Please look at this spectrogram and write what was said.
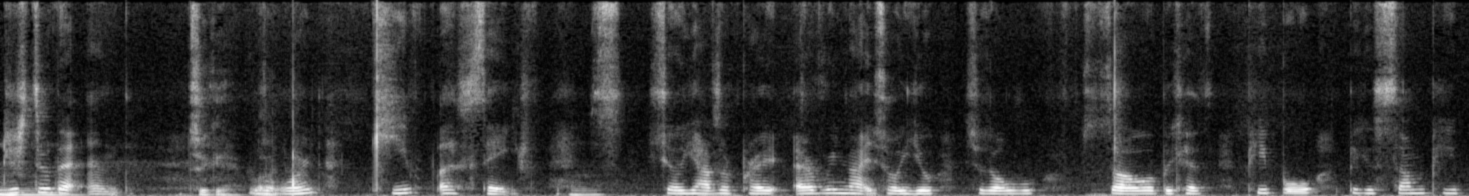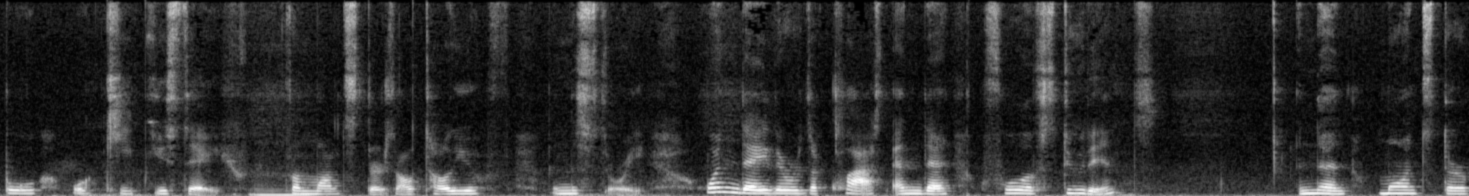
just do the end. Sige. What? Lord, keep us safe. Mm. So you have to pray every night. So you so so because people because some people will keep you safe Mm. from monsters. I'll tell you in the story. One day there was a class and then full of students, and then monster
